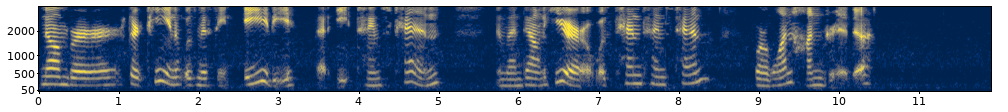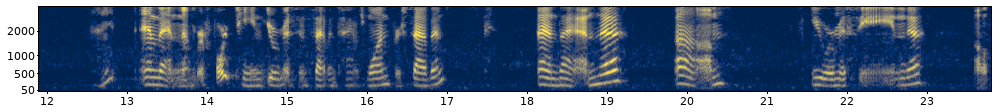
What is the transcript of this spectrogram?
Number 13 was missing 80, that 8 times 10. And then down here was 10 times 10 for 100. Right? And then number 14, you were missing 7 times 1 for 7. And then um, you were missing well,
